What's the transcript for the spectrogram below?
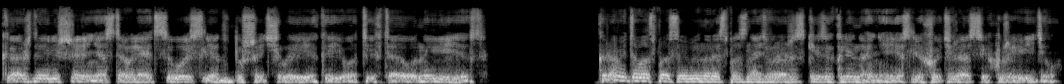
каждое решение оставляет свой след в душе человека, и вот их-то он и видит. Кроме того, способен распознать вражеские заклинания, если хоть раз их уже видел.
